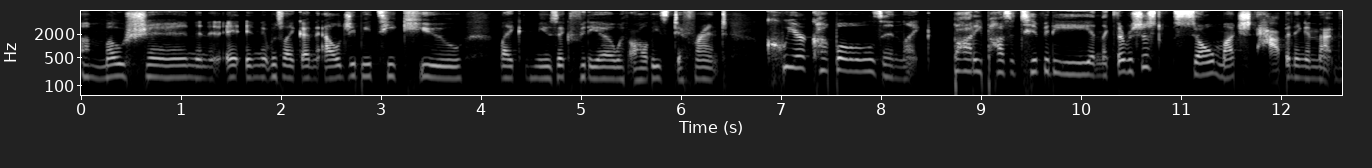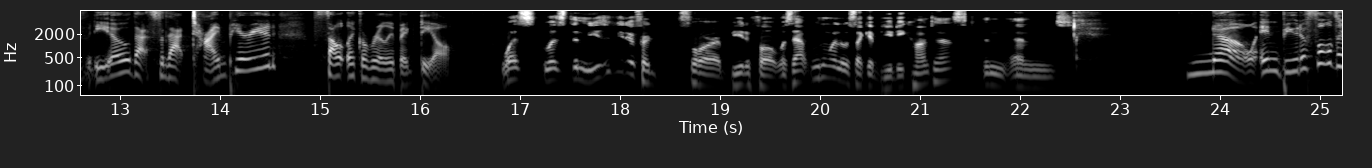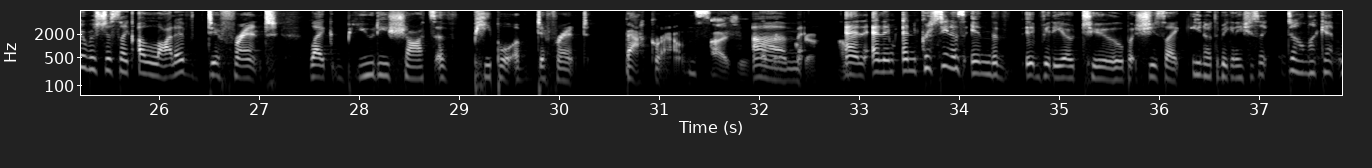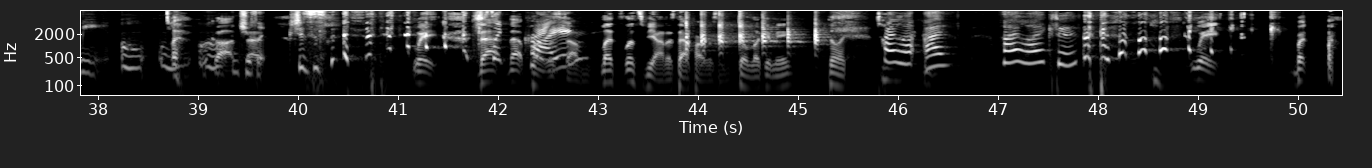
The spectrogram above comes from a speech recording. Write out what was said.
emotion, and it, and it was like an LGBTQ like music video with all these different queer couples and like body positivity and like there was just so much happening in that video that for that time period felt like a really big deal. Was was the music video for for Beautiful? Was that one when it was like a beauty contest? And and No, in Beautiful, there was just like a lot of different like beauty shots of people of different backgrounds. I see. Okay, Um, okay. And and and Christina's in the video too, but she's like, you know, at the beginning, she's like, "Don't look at me," oh, oh, oh," God, and she's that- like, she's wait, she's that like that part crying. was dumb. Let's let's be honest. That part was dumb. Don't look at me. They're like, I li- I I liked it. wait, but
